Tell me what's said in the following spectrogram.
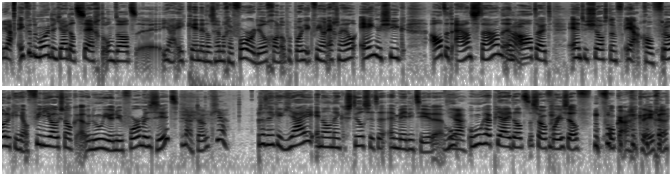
Ja. Ik vind het mooi dat jij dat zegt, omdat eh, ja, ik ken, en dat is helemaal geen vooroordeel, gewoon op een post. Ik vind jou echt zo'n heel energiek, altijd aanstaan en Ja. altijd enthousiast en ja, gewoon vrolijk in jouw video's en ook eh, hoe je nu voor me zit. Nou, dank je. Dan denk ik jij en dan in één keer stilzitten en mediteren. Hoe, Ja. hoe heb jij dat zo voor jezelf voor elkaar gekregen?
